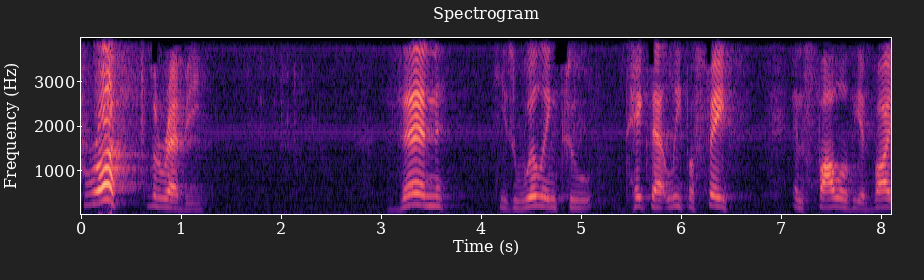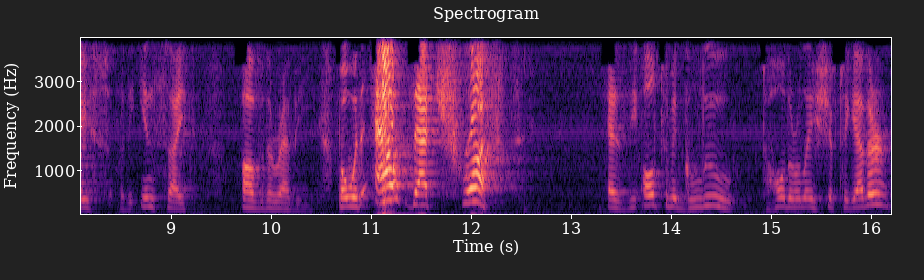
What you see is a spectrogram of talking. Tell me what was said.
trusts the Rebbe, then he's willing to take that leap of faith and follow the advice or the insight of the Rebbe. But without that trust as the ultimate glue to hold the relationship together,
